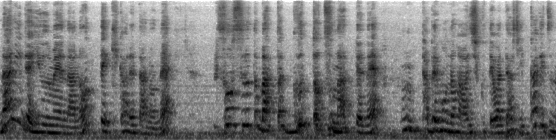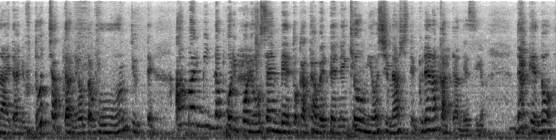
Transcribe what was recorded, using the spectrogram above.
何で有名なのって聞かれたのね。そうするとまたぐっと詰まってねうん、食べ物が美味しくて私1ヶ月の間に太っちゃったのよとふーんって言ってあんまりみんなポリポリおせんべいとか食べてね興味を示してくれなかったんですよ。だけど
